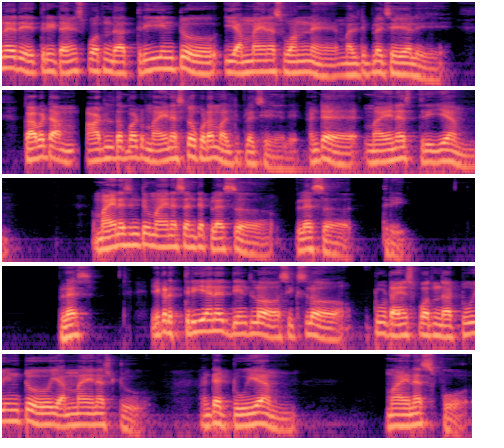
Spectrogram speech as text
అనేది త్రీ టైమ్స్ పోతుంది. ఆ త్రీ ఇంటూ ఈ ఎం మైనస్ వన్ని మల్టిప్లై చేయాలి. కాబట్టి వాటితో పాటు మైనస్తో కూడా మల్టిప్లై చేయాలి. అంటే minus three m minus into minus అంటే ప్లస్ ప్లస్ త్రీ ప్లస్ ఇక్కడ త్రీ అనేది దీంట్లో సిక్స్లో టూ టైమ్స్ పోతుంది. ఆ two into m minus two అంటే two m minus four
